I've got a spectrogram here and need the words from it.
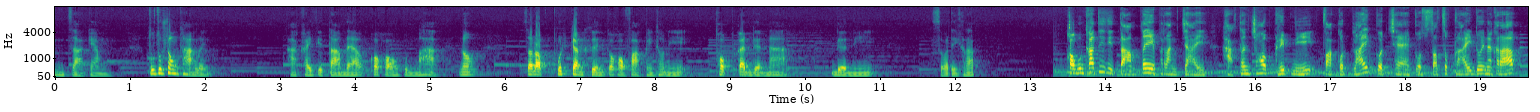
Instagram ทุกๆช่องทางเลย หากใครติดตามแล้วก็ขอขอบคุณมากเนาะสำหรับพุธกลางคืนก็ขอฝากเพียงเท่านี้ พบกันเดือนหน้า เดือนนี้ สวัสดีครับ ขอบคุณครับที่ติดตามเต้พลังใจ หากท่านชอบคลิปนี้ ฝากกดไลค์กดแชร์กด Subscribe ด้วยนะครับ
